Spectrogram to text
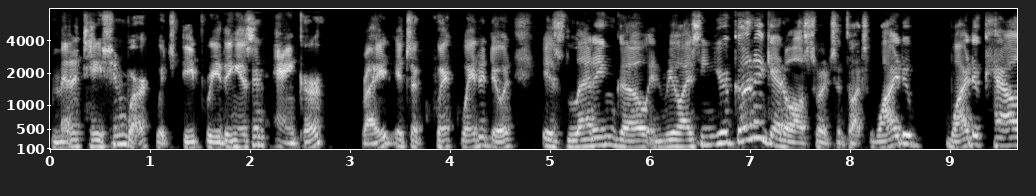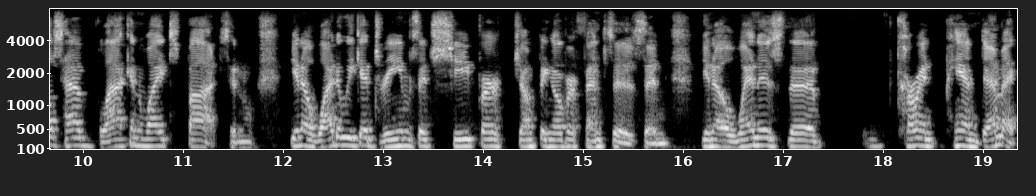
meditation work, which deep breathing is an anchor, right? It's a quick way to do it, is letting go and realizing you're going to get all sorts of thoughts. Why do why do cows have black and white spots and you know why do we get dreams that sheep are jumping over fences and you know when is the current pandemic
